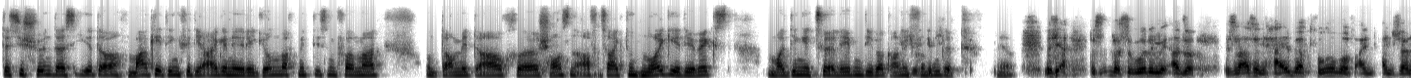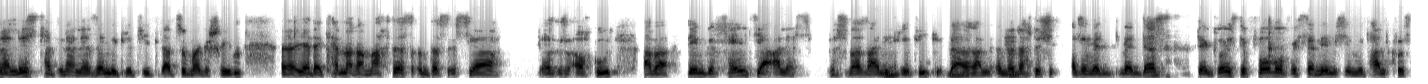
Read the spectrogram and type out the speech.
das ist schön, dass ihr da Marketing für die eigene Region macht mit diesem Format und damit auch äh, Chancen aufzeigt und Neugierde wächst, mal Dinge zu erleben, die man gar nicht vermutet. Ja, ja das, das wurde mir, also es war so ein halber Vorwurf. Ein, ein Journalist hat in einer Sendekritik dazu mal geschrieben, äh, ja, der Kämmerer macht das und das ist ja das ist auch gut, aber dem gefällt ja alles. Das war seine mhm. Kritik daran. Und da mhm. dachte ich, also wenn, wenn das der größte Vorwurf ist, dann nehme ich ihn mit Handkuss.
